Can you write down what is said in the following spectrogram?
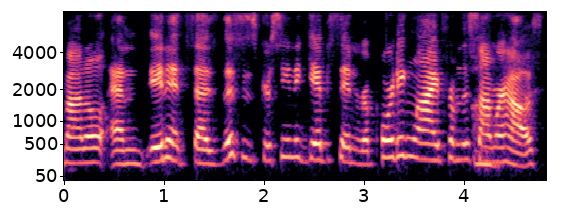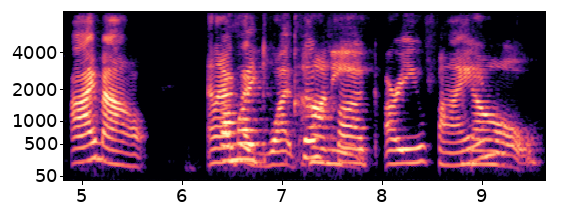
bottle, and in it says, "This is Christina Gibson reporting live from the summer house. I'm out." And I I'm was like, like, "What the fuck? Are you fine? No.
